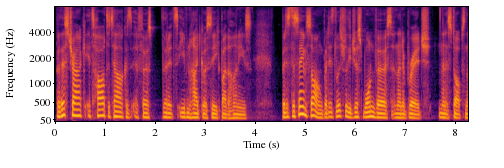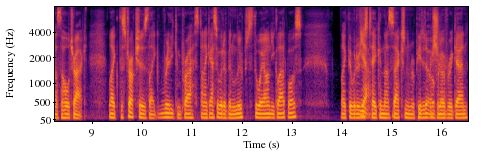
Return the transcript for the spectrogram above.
But this track, it's hard to tell because at first that it's even hide go seek by the Honeys. But it's the same song, but it's literally just one verse and then a bridge, and then it stops, and that's the whole track. Like the structure's like really compressed, and I guess it would have been looped the way Aren't You Glad was. Like they would have just Yeah. taken that section and repeated it For over sure. and over again.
